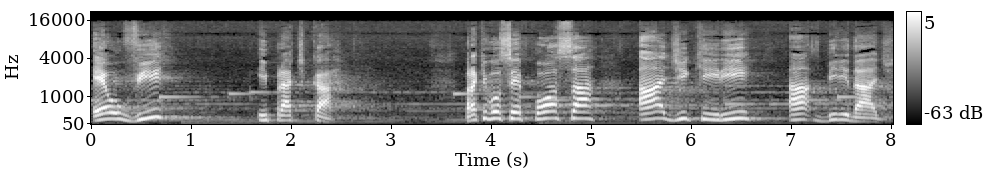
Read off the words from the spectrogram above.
é ouvir e praticar, para que você possa adquirir habilidade.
